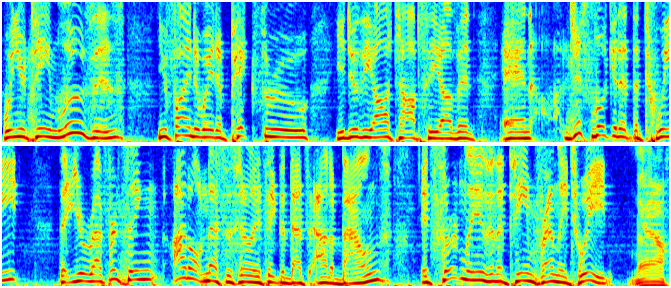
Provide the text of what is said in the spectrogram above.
when your team loses. You find a way to pick through. You do the autopsy of it, and just looking at the tweet that you're referencing, I don't necessarily think that that's out of bounds. It certainly isn't a team friendly tweet. Yeah.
